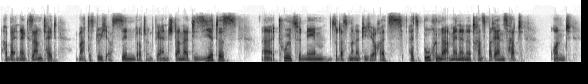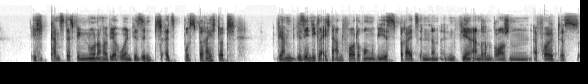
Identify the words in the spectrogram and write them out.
Aber in der Gesamtheit macht es durchaus Sinn, dort irgendwie ein standardisiertes äh, Tool zu nehmen, sodass man natürlich auch als, als Buchender am Ende eine Transparenz hat. Und ich kann es deswegen nur nochmal wiederholen, wir sind als Busbereich dort, wir, haben, wir sehen die gleichen Anforderungen, wie es bereits in, in vielen anderen Branchen erfolgt ist.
